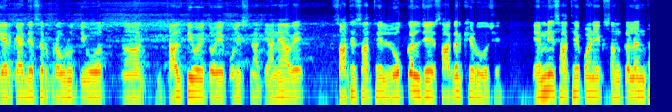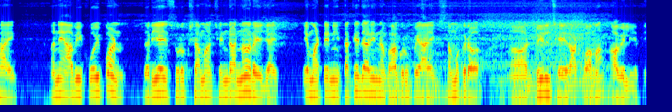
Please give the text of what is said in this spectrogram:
ગેરકાયદેસર પ્રવૃત્તિઓ ચાલતી હોય તો એ પોલીસના ધ્યાને આવે. સાથે સાથે લોકલ જે સાગર ખેડૂઓ છે, એમની સાથે પણ એક સંકલન થાય અને આવી કોઈ પણ દરિયાઈ સુરક્ષામાં છીંડા ન રહી જાય, એ માટેની તકેદારીના ભાગરૂપે આ એક સમગ્ર ડ્રીલ છે રાખવામાં આવેલી હતી.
